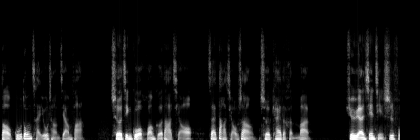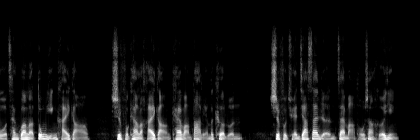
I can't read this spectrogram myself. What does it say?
到咕东采油厂讲法。车经过黄河大桥，在大桥上，车开得很慢。学员先请师傅参观了东营海港，师傅看了海港开往大连的客轮，师傅全家三人在码头上合影。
